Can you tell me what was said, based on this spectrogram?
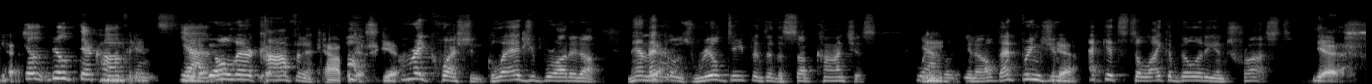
Yes. Build, build their confidence. Yeah. Build their confidence. Confidence, yeah. Great question. Glad you brought it up. Man, that Yeah. goes real deep into the subconscious. Yeah. You know, that brings you, Yeah. that gets to likability and trust. Yes,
